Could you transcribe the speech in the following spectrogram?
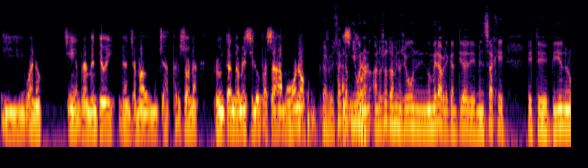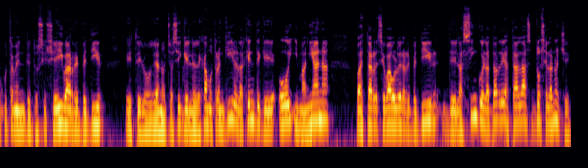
y bueno, Sí, realmente hoy me han llamado muchas personas preguntándome si lo pasábamos o no. Claro, exacto. y bueno, a nosotros también nos llegó una innumerable cantidad de mensajes este, pidiéndonos justamente esto, si se iba a repetir este, lo de anoche. Así que le dejamos tranquila a la gente que hoy y mañana va a estar, se va a volver a repetir de las 5 de la tarde hasta las 12 de la noche.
